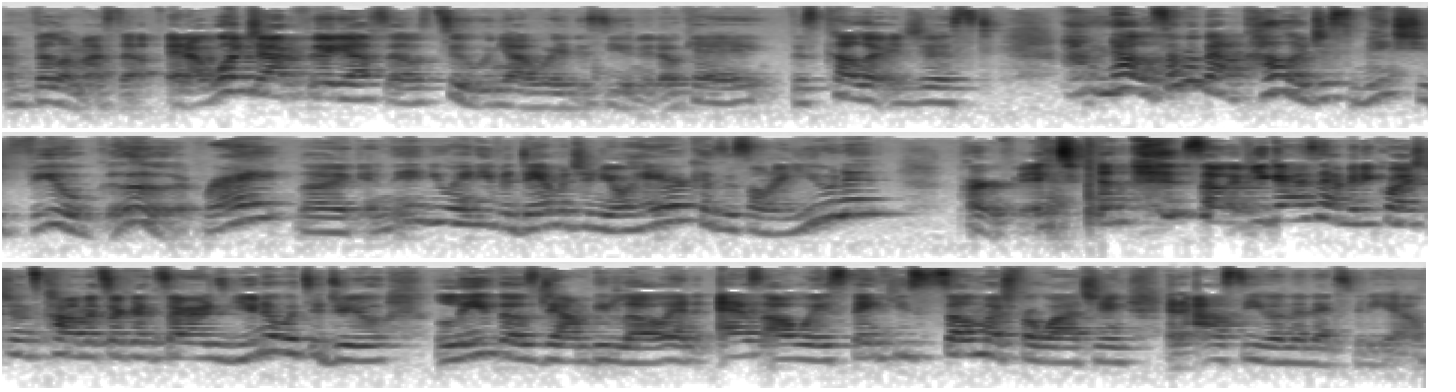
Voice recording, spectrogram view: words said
I'm feeling myself. And I want y'all to feel yourselves too when y'all wear this unit, okay? This color is just, I don't know, something about color just makes you feel good, right? Like, and then you ain't even damaging your hair because it's on a unit. Perfect. so if you guys have any questions, comments, or concerns, you know what to do. Leave those down below. And as always, thank you so much for watching, and I'll see you in the next video.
